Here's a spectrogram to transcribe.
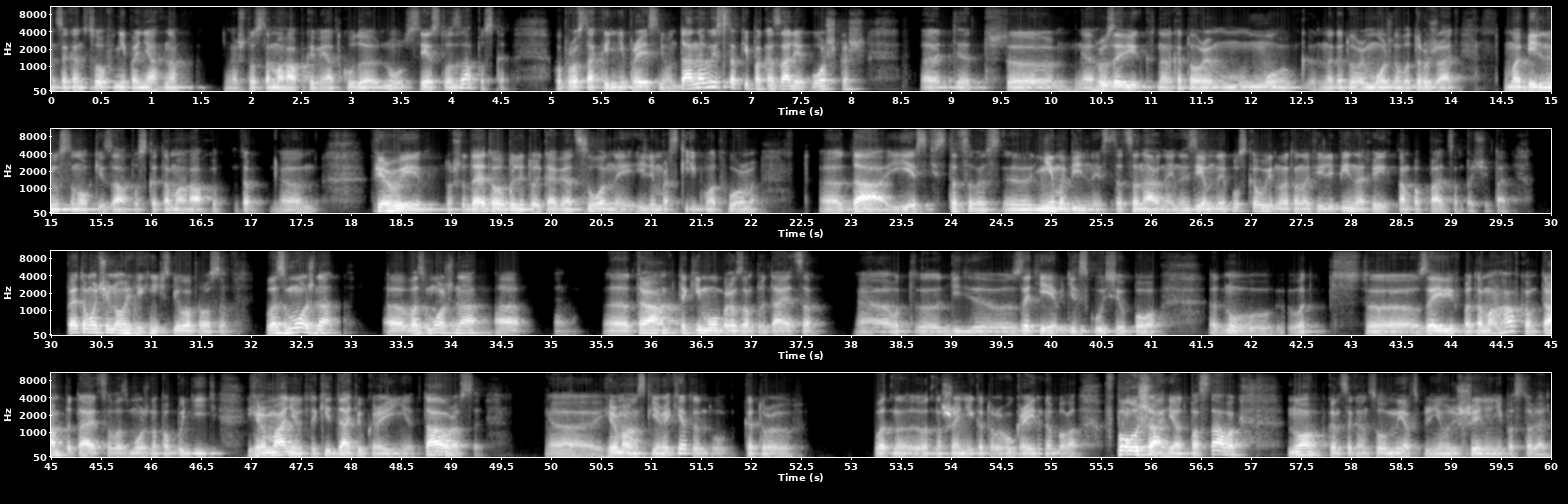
конце концов, непонятно, что с томагавками, откуда ну, средства запуска. Вопрос так и не прояснен. Да, на выставке показали Ошкаш, этот э, грузовик, на котором, на котором можно водружать мобильные установки запуска томагавков. Это э, впервые, потому что до этого были только авиационные или морские платформы. Э, да, есть стаци... не мобильные, стационарные наземные пусковые, но это на Филиппинах, и их там по пальцам посчитать. Поэтому очень много технических вопросов. Возможно, возможно, Трамп таким образом пытается Э, вот э, затеяв дискуссию по, ну, вот заявив по томагавкам, Трамп пытается, возможно, побудить Германию таки дать Украине Таурусы, э, германские ракеты, ну, которые в отношении которых Украина была в полушаге от поставок, но в конце концов Мерц принял решение не поставлять.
